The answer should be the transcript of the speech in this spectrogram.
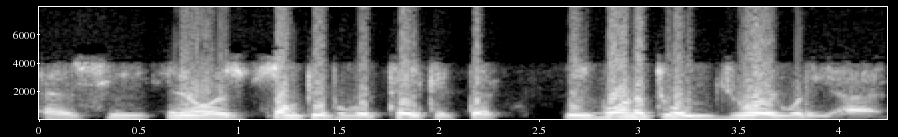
as he, you know, as some people would take it. That he wanted to enjoy what he had.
